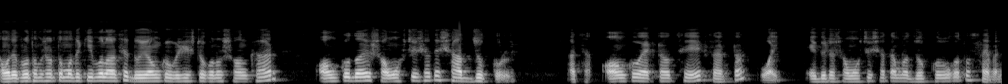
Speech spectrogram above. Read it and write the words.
আমাদের প্রথম শর্ত মতে কি বলা আছে? দুই অঙ্ক বিশিষ্ট কোনো সংখ্যার অঙ্কদ্বয়ের সমষ্টির সাথে সাত যোগ করলে। আচ্ছা অঙ্ক একটা হচ্ছে এক্স আর একটা ওয়াই এই দুটো সমষ্টির সাথে আমরা যোগ করব কত? সেভেন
